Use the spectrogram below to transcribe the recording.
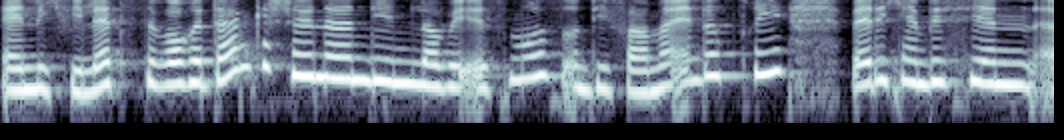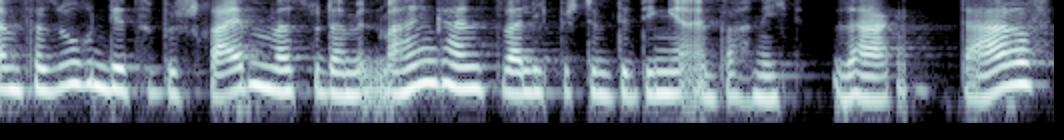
ähnlich wie letzte Woche, Dankeschön an den Lobbyismus und die Pharmaindustrie, werde ich ein bisschen ähm, versuchen, dir zu beschreiben, was du damit machen kannst, weil ich bestimmte Dinge einfach nicht sagen darf.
